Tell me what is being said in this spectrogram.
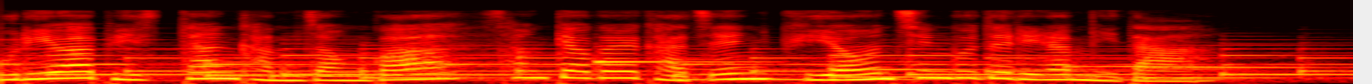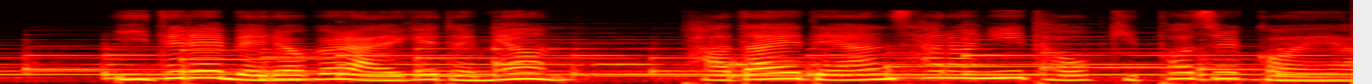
우리와 비슷한 감정과 성격을 가진 귀여운 친구들이랍니다. 이들의 매력을 알게 되면 바다에 대한 사랑이 더욱 깊어질 거예요.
